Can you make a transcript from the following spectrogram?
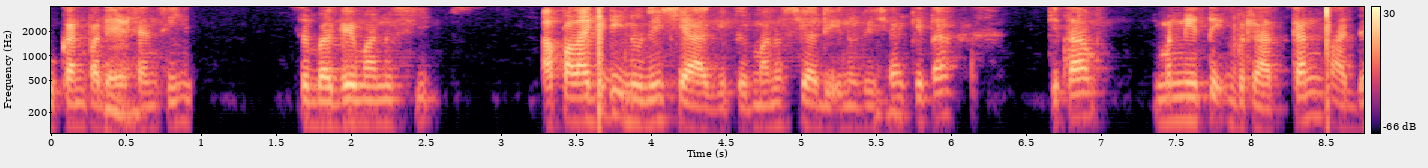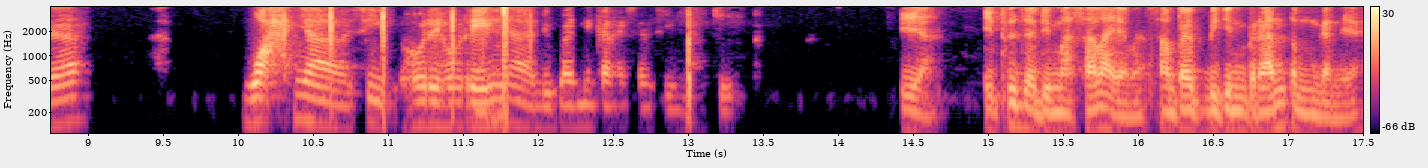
bukan pada hmm. esensinya. Sebagai manusia, apalagi di Indonesia gitu, manusia di Indonesia hmm. kita kita menitik beratkan pada wahnya si hore-horenya hmm. dibandingkan esensinya gitu. Iya, itu jadi masalah ya mas, sampai bikin berantem kan ya.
